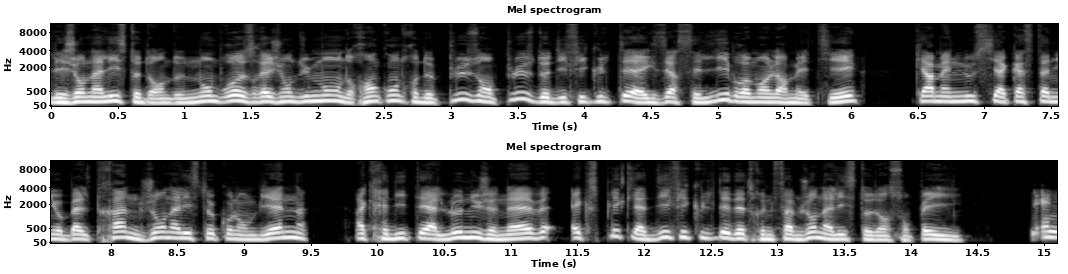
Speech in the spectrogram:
les journalistes dans de nombreuses régions du monde rencontrent de plus en plus de difficultés à exercer librement leur métier. Carmen Lucia Castaño Beltran, journaliste colombienne, accréditée à l'ONU Genève, explique la difficulté d'être une femme journaliste dans son pays. En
